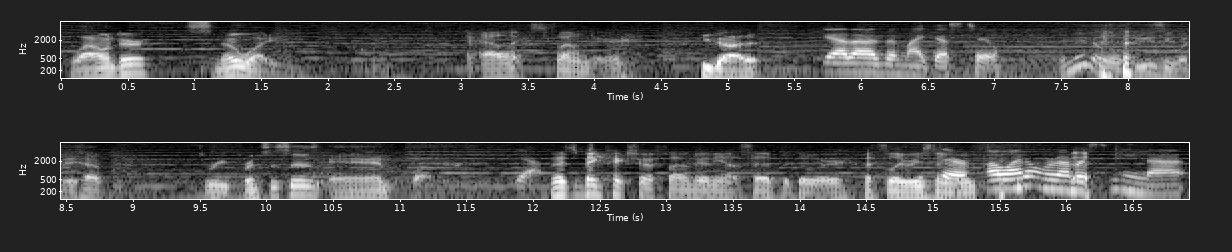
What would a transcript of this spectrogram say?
Flounder, Snow White. Alex Flounder. You got it. Yeah, that would have been my guess too. They made it a little easy when they have three princesses and Flounder. Yeah. There's a big picture of Flounder on the outside of the door. That's the only reason I remember. Oh, I don't remember seeing that.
